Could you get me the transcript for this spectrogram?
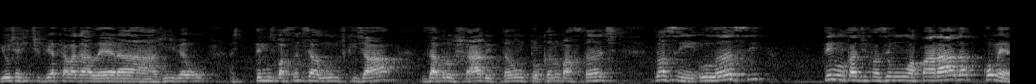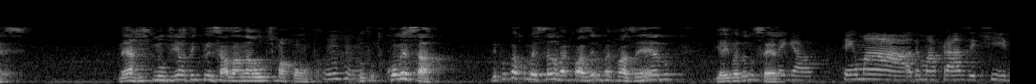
e hoje a gente vê aquela galera, a gente vê, a gente, temos bastante alunos que já desabrocharam e estão tocando bastante. Então assim, o lance tem vontade de fazer uma parada, comece. Né? A gente não tinha, tem que pensar lá na última ponta. Então, começar. Depois vai começando, vai fazendo, vai fazendo, e aí vai dando certo. Legal. Tem uma, uma frase aqui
